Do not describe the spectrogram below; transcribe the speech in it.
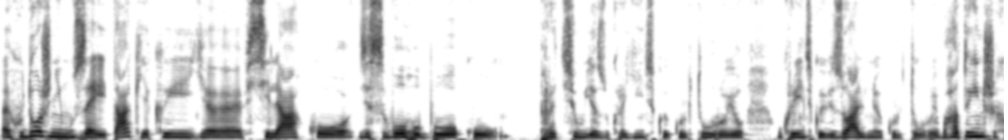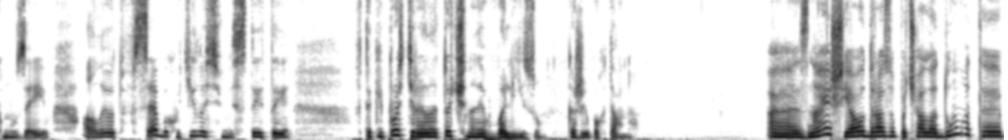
е, художній музей, так, який е, всіляко зі свого боку працює з українською культурою, українською візуальною культурою, багато інших музеїв. Але от все би хотілося вмістити в такий простір, але точно не в валізу. Кажи Богдано. Е, знаєш, я одразу почала думати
